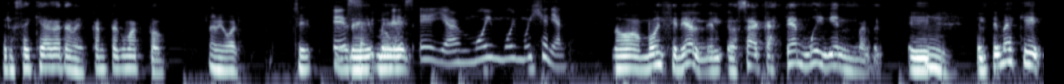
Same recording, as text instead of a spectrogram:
Pero sé que Agatha me encanta cómo actuó. A mí igual. Sí. Es, Me- me- es ella, muy, muy, muy genial. No, muy genial. El- o sea, castean muy bien en Marvel. Eh, Mm. El tema es que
